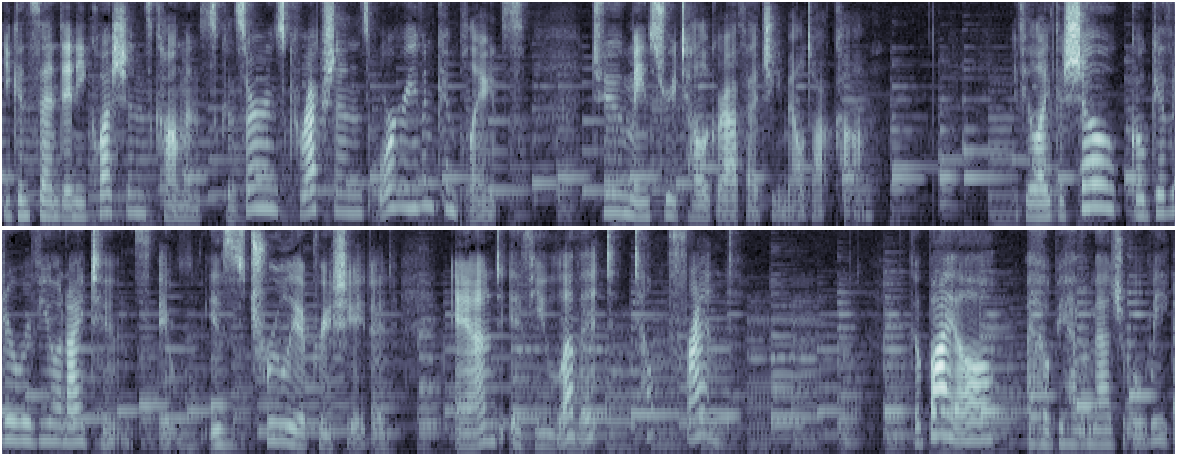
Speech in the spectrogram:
You can send any questions, comments, concerns, corrections, or even complaints to MainStreetTelegraph at gmail.com. If you like the show, go give it a review on iTunes. It is truly appreciated. And if you love it, tell a friend. Goodbye, all. I hope you have a magical week.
